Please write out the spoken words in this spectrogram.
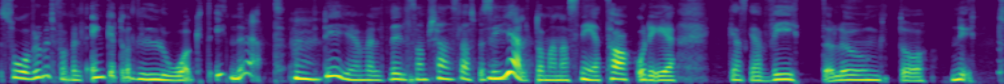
sovrummet får väldigt enkelt och väldigt lågt inrätt. För Det ger en väldigt vilsam känsla, speciellt om man har snedtak och det är ganska vitt och lugnt och nytt.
